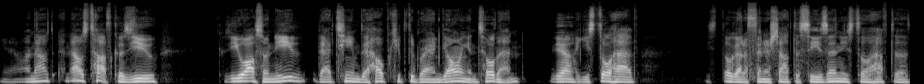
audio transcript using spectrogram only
You know, and that and that was tough because you because you also need that team to help keep the brand going until then. Yeah. Like you still have, you still got to finish out the season. You still have to,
